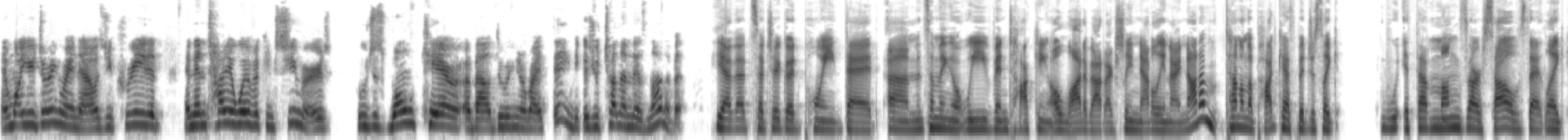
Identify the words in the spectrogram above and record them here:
And what you're doing right now is you created an entire wave of consumers who just won't care about doing the right thing because you tell them there's none of it. Yeah, that's such a good point. That um, it's something that we've been talking a lot about. Actually, Natalie and I, not a ton on the podcast, but just like with amongst ourselves, that like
